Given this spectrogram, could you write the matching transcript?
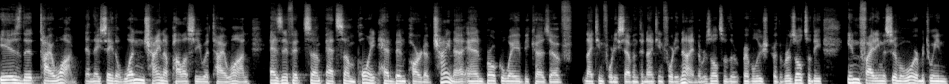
is that Taiwan, and they say the one China policy with Taiwan, as if it some at some point had been part of China and broke away because of 1947 to 1949, the results of the revolution or the results of the infighting, the civil war between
